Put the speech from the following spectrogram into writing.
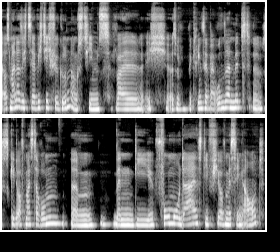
aus meiner Sicht sehr wichtig für Gründungsteams, weil ich, also wir kriegen es ja bei unseren mit, äh, es geht oftmals darum, ähm, wenn die FOMO da ist, die Fear of Missing Out,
